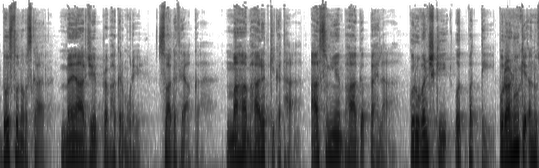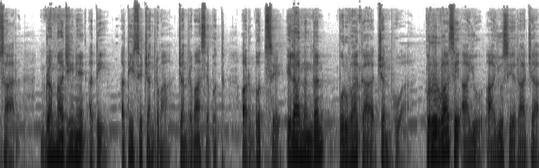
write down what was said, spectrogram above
दोस्तों, नमस्कार। मैं आरजे प्रभाकर मोरे। स्वागत है आपका। महाभारत की कथा। आज सुनिए भाग पहला, कुरुवंश की उत्पत्ति। पुराणों के अनुसार, ब्रह्मा जी ने अति अति से चंद्रमा चंद्रमा से बुद्ध और बुद्ध से इलानंदन, पूर्वा का जन्म हुआ। पुरुर्वा से आयु आयु से राजा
